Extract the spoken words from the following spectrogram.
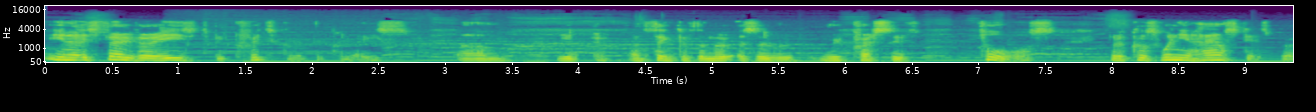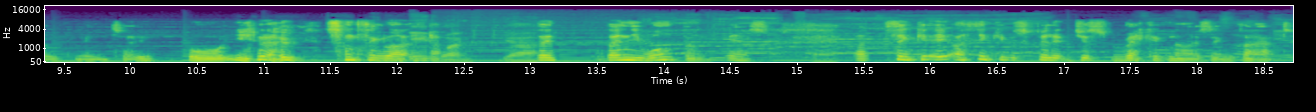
you know it's very very easy to be critical of the police, um, you know, and think of them as a re- repressive force. But of course, when your house gets broken into, or you know something like you need that, one. Yeah. They- then you want them. Yes. I think it, I think it was Philip just recognising that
